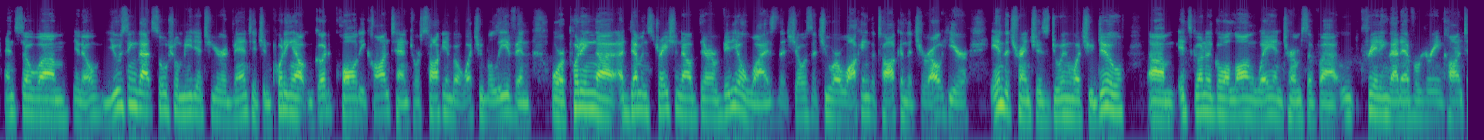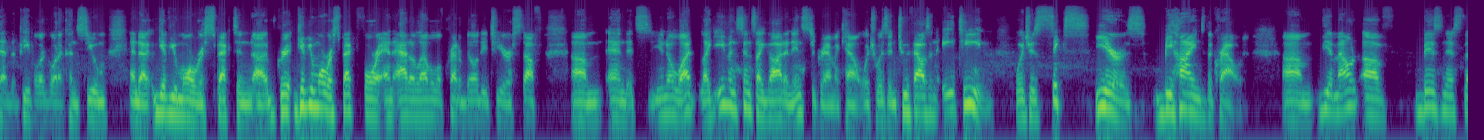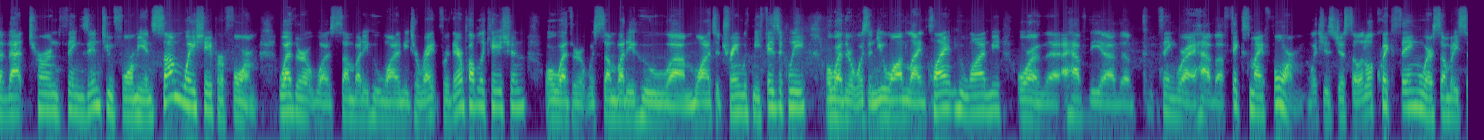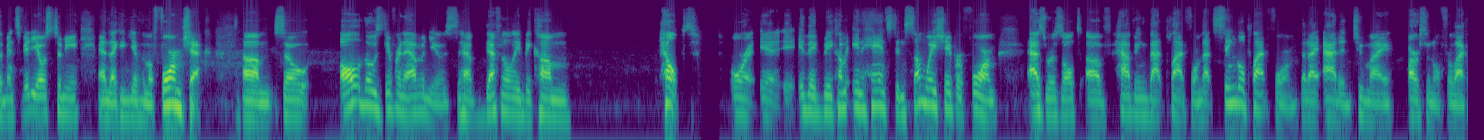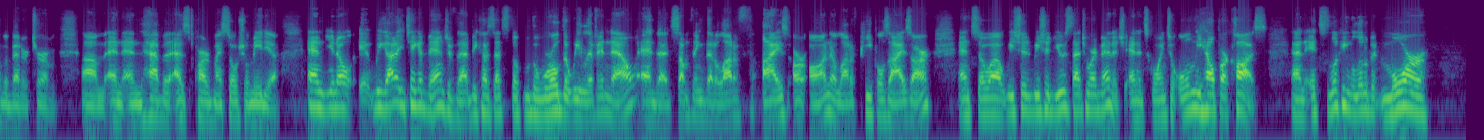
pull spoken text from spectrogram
and so, um, you know, using that social media to your advantage and putting out good quality content or talking about what you believe in or putting a, a demonstration out there video wise that shows that you are walking the talk and that you're out here in the trenches doing what you do um, it's going to go a long way in terms of uh, creating that evergreen content that people are going to consume and uh, give you more respect and uh, give you more respect for and add a level of credibility to your stuff. Um, and it's, you know what, like even since I got an Instagram account, which was in 2018, which is six years behind the crowd, um, the amount of business that that turned things into for me in some way shape or form whether it was somebody who wanted me to write for their publication or whether it was somebody who um, wanted to train with me physically or whether it was a new online client who wanted me or the, i have the uh, the thing where i have a fix my form which is just a little quick thing where somebody submits videos to me and i can give them a form check. Um, so all those different avenues have definitely become helped or it, it, they become enhanced in some way, shape, or form as a result of having that platform, that single platform that I added to my arsenal, for lack of a better term, um, and and have it as part of my social media. And you know, it, we got to take advantage of that because that's the the world that we live in now, and it's something that a lot of eyes are on, a lot of people's eyes are, and so uh, we should we should use that to our advantage, and it's going to only help our cause. And it's looking a little bit more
